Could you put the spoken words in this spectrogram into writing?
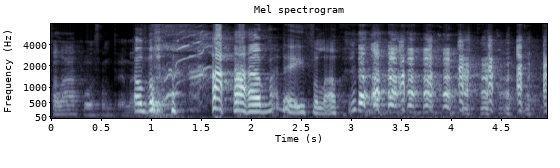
falafel or something. Like Oh, my day falafel.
